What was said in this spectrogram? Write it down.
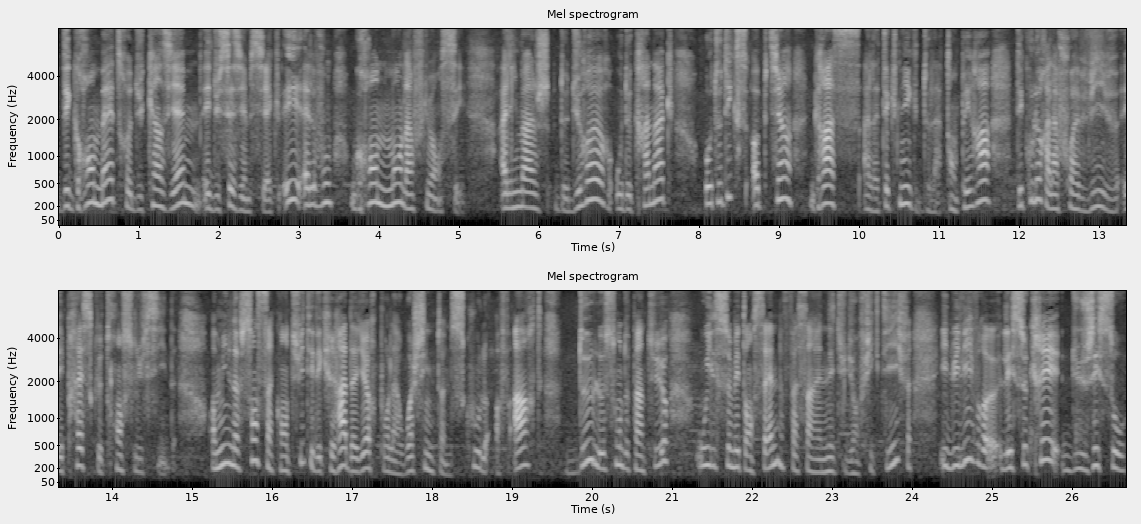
des grands maîtres du XVe et du XVIe siècle. Et elles vont grandement l'influencer. À l'image de Dürer ou de Cranach, Autodix obtient, grâce à la technique de la tempéra, des couleurs à la fois vives et presque translucides. En 1958, il écrira d'ailleurs pour la Washington School of Art deux leçons de peinture où il se met en scène face à un étudiant fictif. Il lui livre les secrets du gesso,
